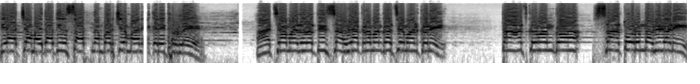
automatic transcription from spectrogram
ते आजच्या मैदानातील सात नंबरचे मानकरी ठरले. आजच्या मैदानातील सहाव्या क्रमांकाचे मानकरी. ताज क्रमांक सात वरून धावली गाडी.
